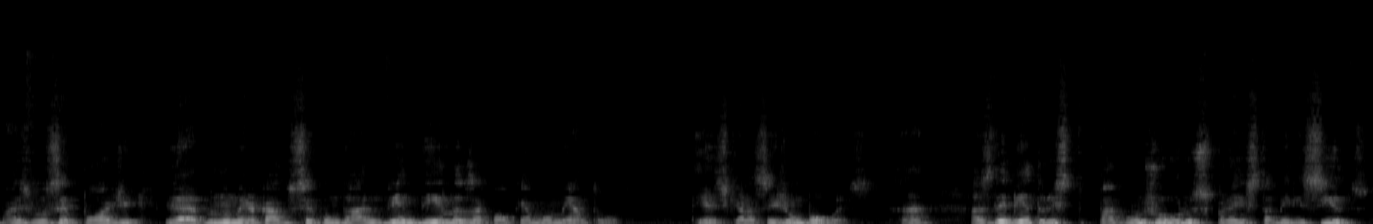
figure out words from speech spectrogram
mas você pode, é, no mercado secundário, vendê-las a qualquer momento, desde que elas sejam boas. Né? As debêntures pagam juros pré-estabelecidos,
